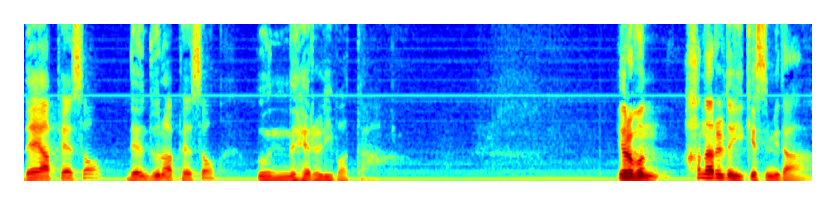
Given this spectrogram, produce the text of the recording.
내 앞에서 내 눈앞에서 은혜를 입었다. 여러분 하나를 더 읽겠습니다.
